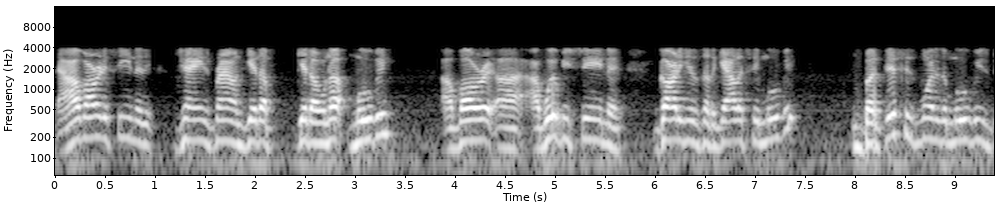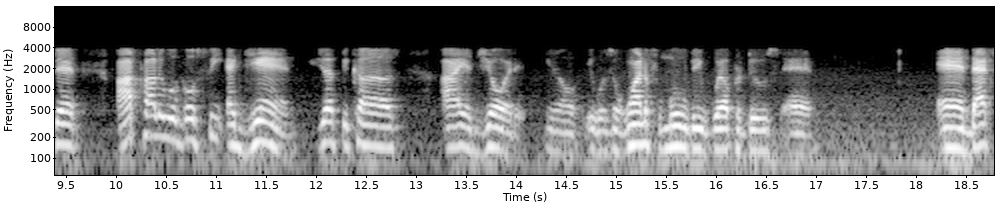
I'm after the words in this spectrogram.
Now I've already seen the James Brown Get Up, Get On Up movie. I've already, uh, I will be seeing the Guardians of the Galaxy movie, but this is one of the movies that I probably will go see again just because I enjoyed it. You know, it was a wonderful movie, well produced, and and that's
